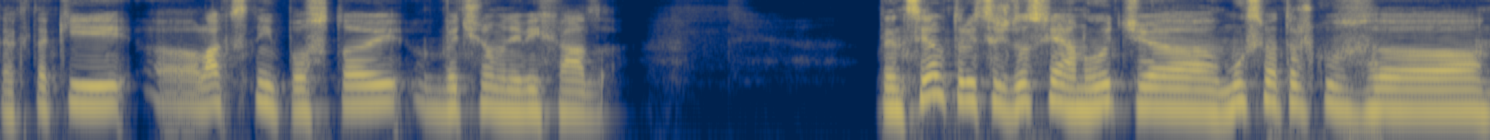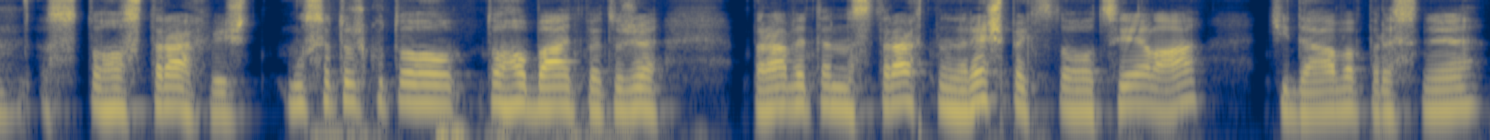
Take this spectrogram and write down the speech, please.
tak taký uh, laxný postoj väčšinou nevychádza. Ten cieľ, ktorý chceš dosiahnuť, uh, musíme trošku uh, z toho strach, vieš, musíme trošku toho, toho báť, pretože práve ten strach, ten rešpekt z toho cieľa ti dáva presne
